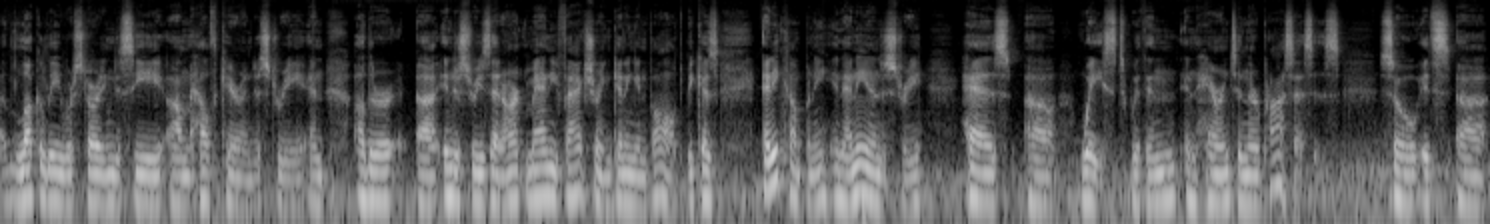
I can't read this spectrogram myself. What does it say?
luckily we're starting to see um, healthcare industry and other uh, industries that aren't manufacturing getting involved because any company in any industry has uh, waste within inherent in their processes. So it's uh,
